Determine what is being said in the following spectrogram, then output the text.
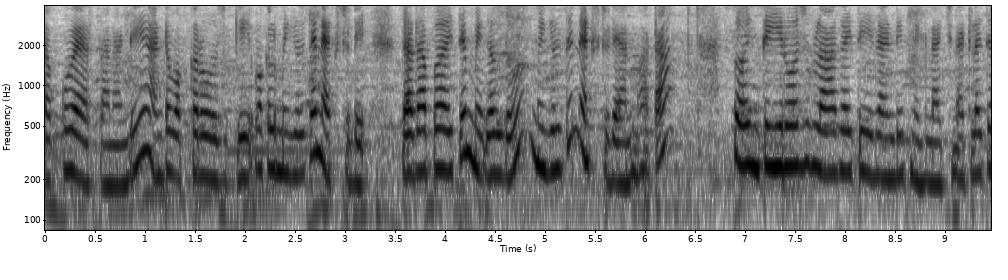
తక్కువ వేస్తానండి. అంటే ఒక్క రోజుకి ఒకరు మిగిలితే నెక్స్ట్ డే. దాదాపు అయితే మిగలదు మిగిలితే నెక్స్ట్ డే అనమాట సో ఇంకా ఈరోజు బ్లాగ్ అయితే ఇదండి. మీకు నచ్చినట్లయితే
